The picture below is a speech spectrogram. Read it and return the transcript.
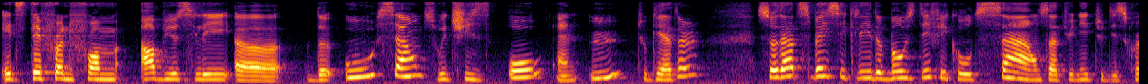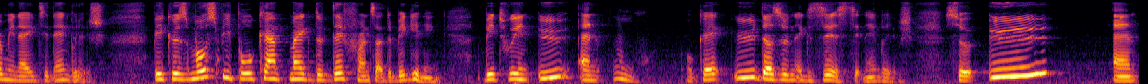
it's different from obviously uh, the U sounds, which is O and U together. So that's basically the most difficult sounds that you need to discriminate in English because most people can't make the difference at the beginning between U and U. Okay, U doesn't exist in English. So U and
